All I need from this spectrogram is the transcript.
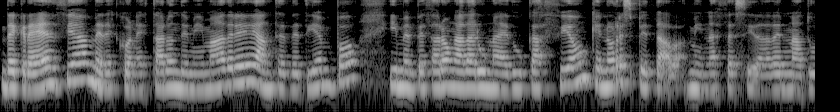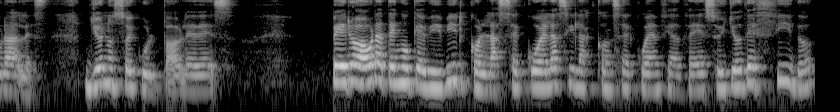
de creencias, me desconectaron de mi madre antes de tiempo y me empezaron a dar una educación que no respetaba mis necesidades naturales. Yo no soy culpable de eso. Pero ahora tengo que vivir con las secuelas y las consecuencias de eso y yo decido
